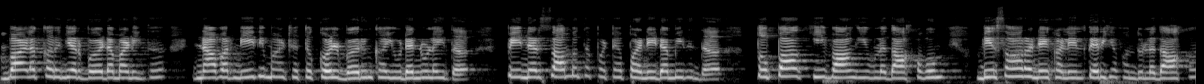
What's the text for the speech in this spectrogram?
வழக்கறிஞர் வேடமணிந்து நபர் நீதிமன்றத்துக்குள் வெறுங்கையுடன் நுழைந்து பின்னர் சம்பந்தப்பட்ட பெண்ணிடமிருந்து துப்பாக்கி வாங்கியுள்ளதாகவும் விசாரணைகளில் தெரிய வந்துள்ளதாக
